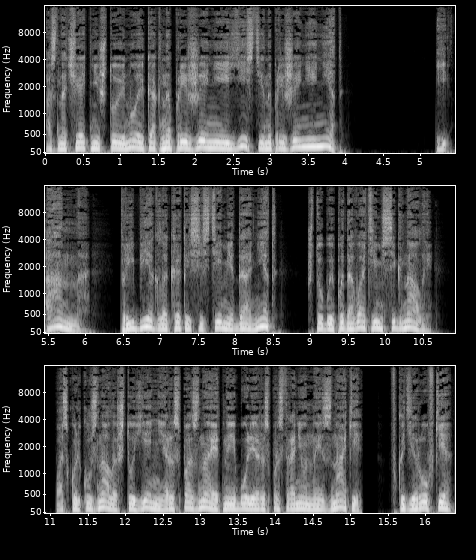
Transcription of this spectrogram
означает не что иное, как напряжение есть и напряжения нет. И Анна прибегла к этой системе «да-нет», чтобы подавать им сигналы, поскольку знала, что Йенни распознает наиболее распространенные знаки в кодировке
